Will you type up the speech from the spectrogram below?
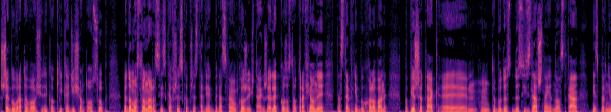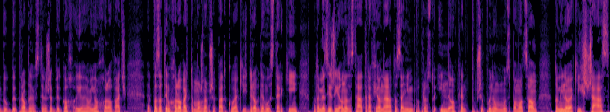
z czego uratowało się tylko kilkadziesiąt osób. Wiadomo, strona rosyjska wszystko przedstawia jakby na swoją korzyść, tak? Że lekko został trafiony, następnie był holowany. Po pierwsze tak, e, to była dosyć znaczna jednostka, więc pewnie byłby problem z tym, żeby go, ją holować holować. Poza tym holować to można w przypadku jakiejś drobnej usterki, natomiast jeżeli ona została trafiona, to zanim po prostu inny okręt przypłynął mu z pomocą, to minął jakiś czas,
